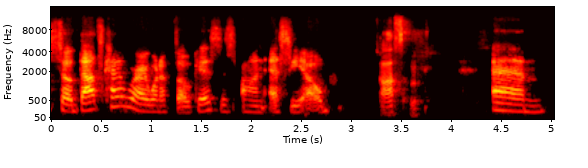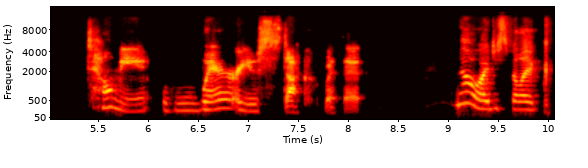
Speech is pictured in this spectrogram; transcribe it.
So that's kind of where i want to focus is on seo awesome um, tell me, where are you stuck with it? No, I just feel like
